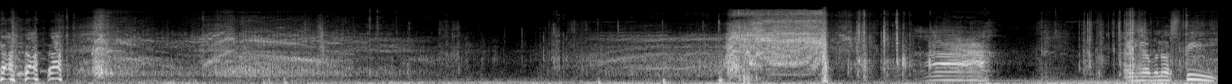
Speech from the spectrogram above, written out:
ah, I ain't have enough speed.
